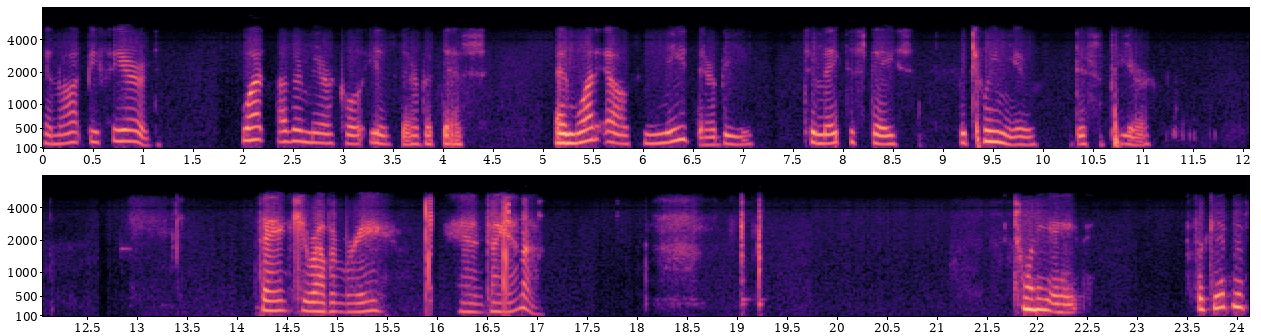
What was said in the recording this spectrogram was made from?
cannot be feared? What other miracle is there but this? And what else need there be to make the space between you disappear? Thank you, Robin Marie and Diana. 28. Forgiveness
